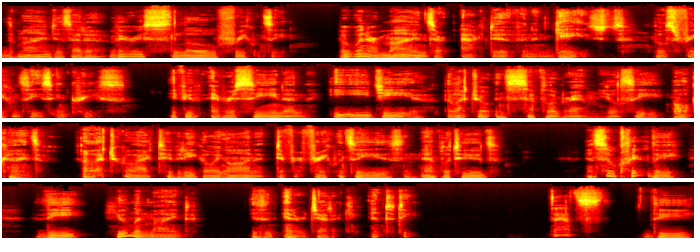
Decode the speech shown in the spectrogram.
the mind is at a very slow frequency. But when our minds are active and engaged, those frequencies increase. If you've ever seen an EEG, electroencephalogram, you'll see all kinds of electrical activity going on at different frequencies and amplitudes. And so clearly the human mind is an energetic entity. That's the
